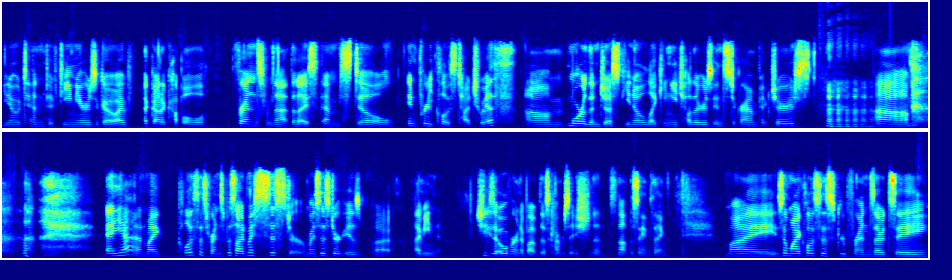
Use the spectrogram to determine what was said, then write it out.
you know, 10, 15 years ago, I've I got a couple friends from that that I am still in pretty close touch with. Um, more than just, you know, liking each other's Instagram pictures. Um, and yeah, and my closest friends, beside my sister, my sister is, uh, I mean, she's over and above this conversation. It's not the same thing. My so my closest group friends, I would say,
